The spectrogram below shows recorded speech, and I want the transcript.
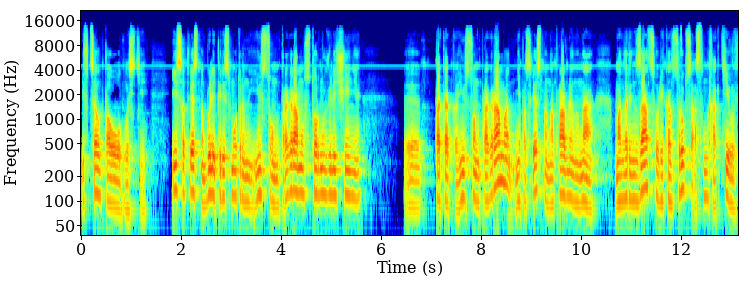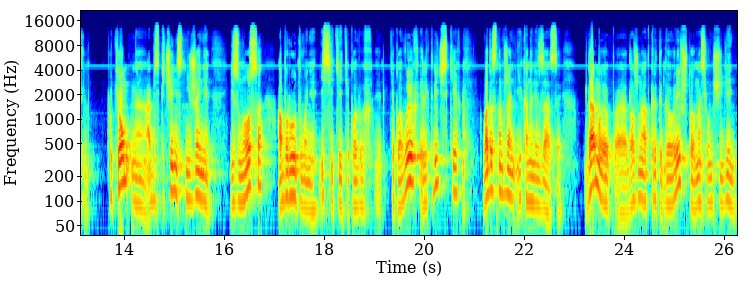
и в целом по области. И, соответственно, были пересмотрены инвестиционные программы в сторону увеличения э, так как инвестиционная программа непосредственно направлена на модернизацию, реконструкцию основных активов путем э, обеспечения снижения износа оборудования и сетей тепловых, тепловых, электрических, водоснабжения и канализации. Да, мы э, должны открыто говорить, что на сегодняшний день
